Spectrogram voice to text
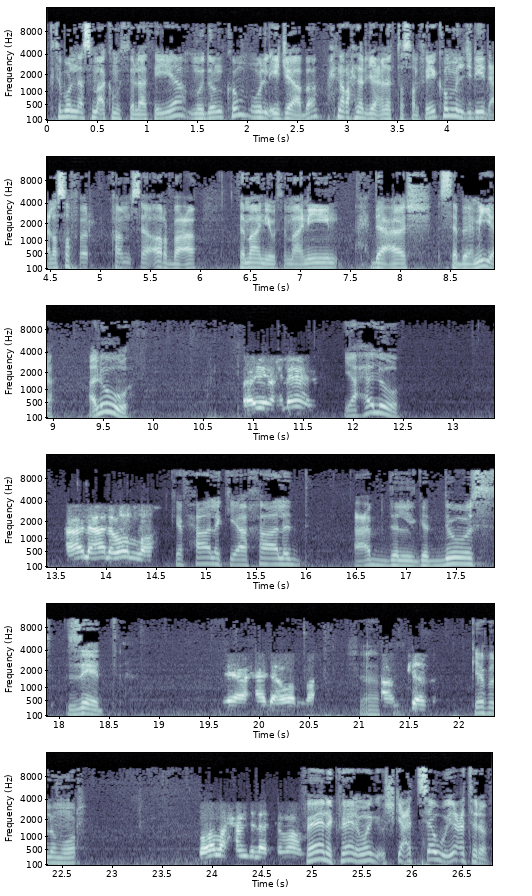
اكتبوا لنا أسماءكم الثلاثية مدنكم والإجابة. إحنا راح نرجع نتصل فيكم من جديد على صفر خمسة أربعة ثمانية وثمانين أحد عشر سبعمية. ألو. أي أهلين. يا حلو. هلا هلا والله. كيف حالك يا خالد؟ عبد القدوس زيد. يا هلا والله. كيف؟ كيف الأمور؟ والله الحمد لله تمام. فينك فين؟ وين؟ إيش قاعد تسوي؟ اعترف.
